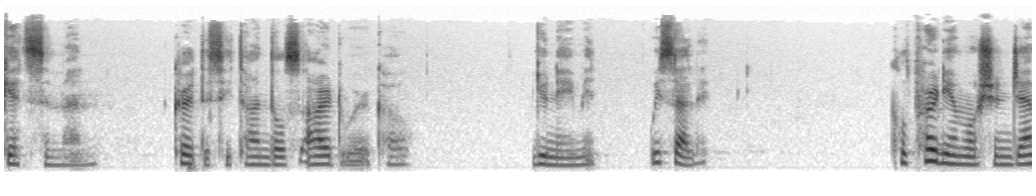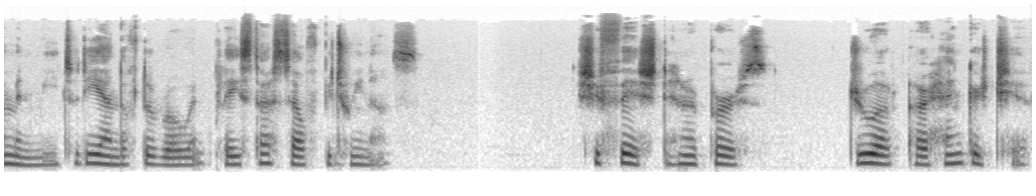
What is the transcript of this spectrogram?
Gethsemane, courtesy Tyndall's Hardware Co. You name it, we sell it. Calpurnia motioned Jem and me to the end of the row and placed herself between us. She fished in her purse, drew out her handkerchief,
